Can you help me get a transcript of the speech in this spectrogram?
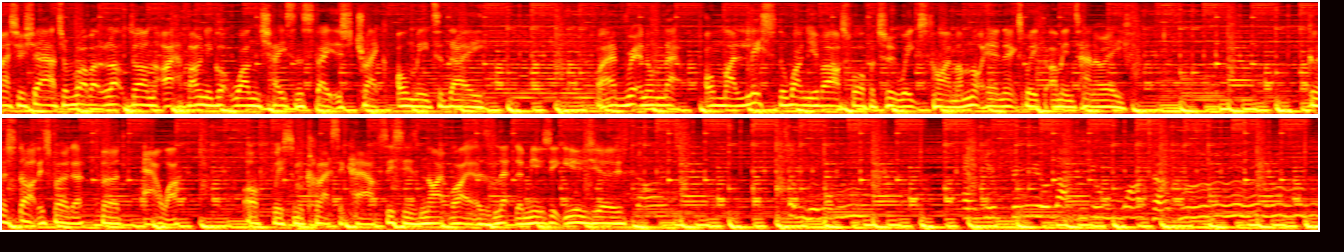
massive shout out to Robert Lockdown. I have only got one Chase and Status track on me today. I have written on that on my list the one you've asked for for two weeks' time. I'm not here next week. I'm in Tenerife. To start this third third hour off with some classic house. This is Night Writers. Let the music use you. and you feel like you want to.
